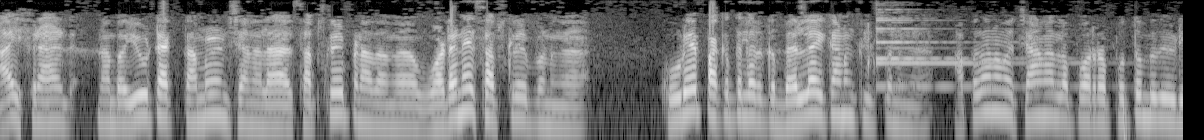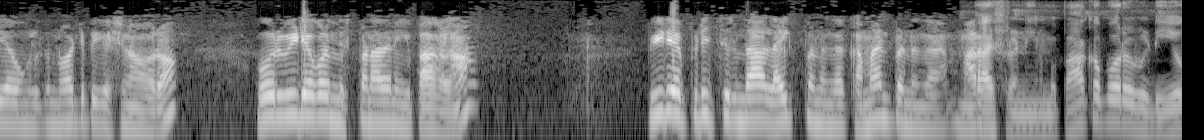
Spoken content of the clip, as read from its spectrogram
ஹாய் ஃப்ரெண்ட் நம்ம யூடெக் தமிழ் சேனலை சப்ஸ்கிரைப் பண்ணாதவங்க உடனே சப்ஸ்கிரைப் பண்ணுங்க. கூட பக்கத்தில் இருக்க பெல் ஐக்கானும் கிளிக் பண்ணுங்க. அப்பதான் நம்ம சேனலில் போடுற புத்தம்புது வீடியோ உங்களுக்கு நோட்டிஃபிகேஷனாக வரும். ஒரு வீடியோ கூட மிஸ் பண்ணாத நீங்கள் பார்க்கலாம். வீடியோ பிடிச்சிருந்தா லைக் பண்ணுங்க கமெண்ட் பண்ணுங்க. மராய் ஃப்ரெண்ட் நம்ம பார்க்க போகிற வீடியோ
